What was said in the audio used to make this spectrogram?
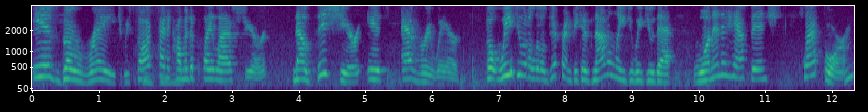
is the rage. We saw it kind of mm-hmm. come into play last year. Now, this year, it's everywhere. But we do it a little different because not only do we do that one and a half inch platform,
